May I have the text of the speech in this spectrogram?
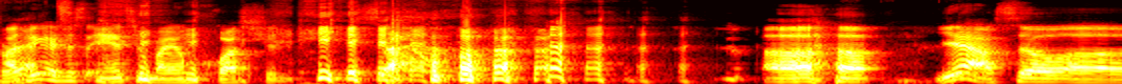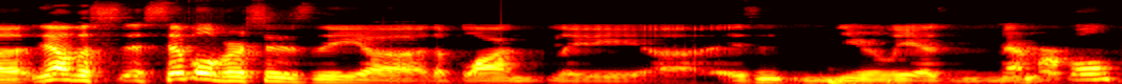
I think I just answered my own question. Yeah. uh, yeah. So uh, you know, the Sibelle versus the uh, the blonde lady uh, isn't nearly as memorable.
